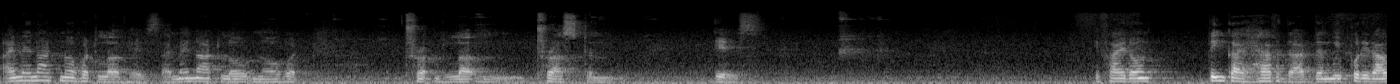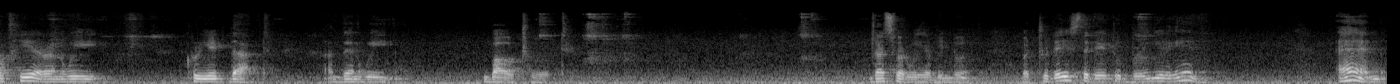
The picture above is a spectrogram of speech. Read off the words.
I may not know what love is, I may not lo- know what tr- trust and is. If I don't think I have that, then we put it out here and we create that, and then we bow to it. That's what we have been doing. But today is the day to bring it in and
